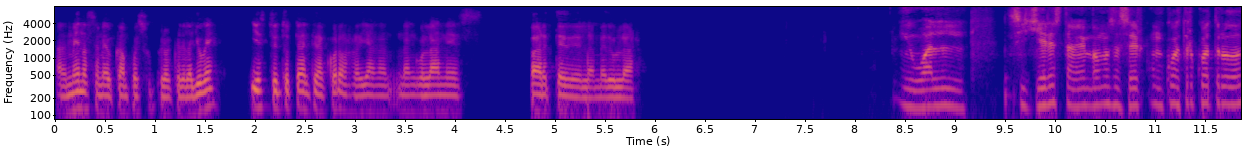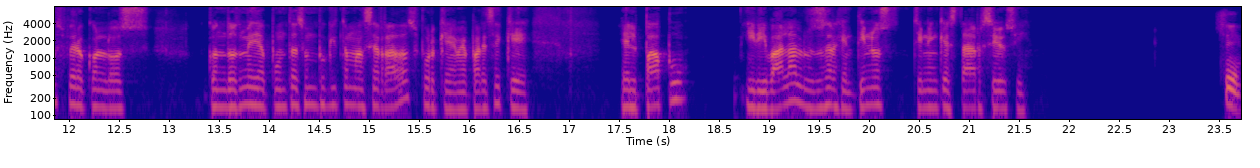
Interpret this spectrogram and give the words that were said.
al menos en medio campo, es superior que de la Juve. Y estoy totalmente de acuerdo, Rayan Nangolan es parte de la medular. Igual, si quieres, también vamos a hacer un 4-4-2, pero con los con dos mediapuntas un poquito más cerrados, porque me parece que el Papu y Dybala, los dos argentinos, tienen que estar sí o sí. Sí,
